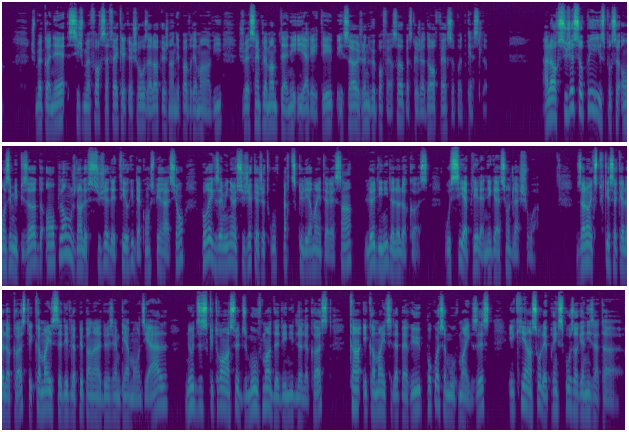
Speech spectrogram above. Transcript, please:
Je me connais, si je me force à faire quelque chose alors que je n'en ai pas vraiment envie, je vais simplement me tanner et arrêter, et ça, je ne veux pas faire ça parce que j'adore faire ce podcast-là. Alors, sujet surprise pour ce onzième épisode, on plonge dans le sujet des théories de la conspiration pour examiner un sujet que je trouve particulièrement intéressant, le déni de l'Holocauste, aussi appelé la négation de la Shoah. Nous allons expliquer ce qu'est l'Holocauste et comment il s'est développé pendant la Deuxième Guerre mondiale. Nous discuterons ensuite du mouvement de déni de l'Holocauste, quand et comment est-il apparu, pourquoi ce mouvement existe et qui en sont les principaux organisateurs.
